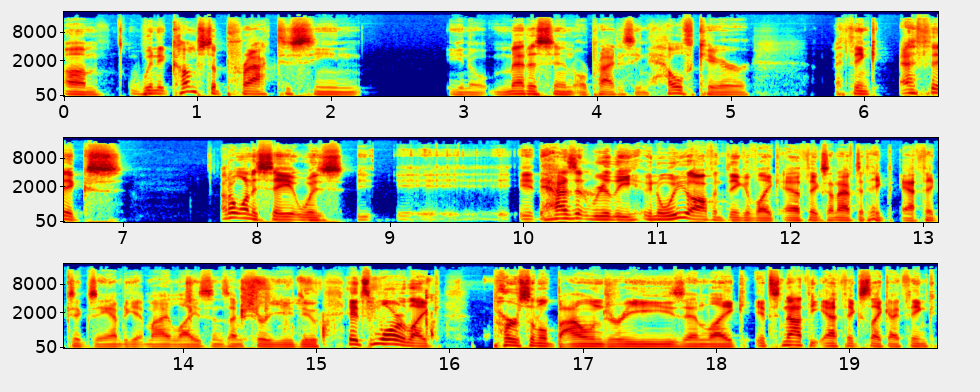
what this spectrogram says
um, when it comes to practicing you know medicine or practicing healthcare, I think ethics. I don't want to say it was. It, it hasn't really. You know, we often think of like ethics, and I have to take ethics exam to get my license. I'm sure you do. It's more like personal boundaries and like it's not the ethics like I think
